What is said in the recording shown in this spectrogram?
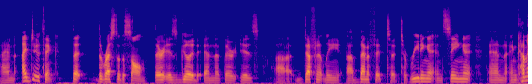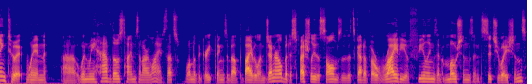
And I do think that the rest of the psalm there is good, and that there is uh, definitely a benefit to, to reading it and seeing it and and coming to it when uh, when we have those times in our lives. That's one of the great things about the Bible in general, but especially the Psalms, is it's got a variety of feelings and emotions and situations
